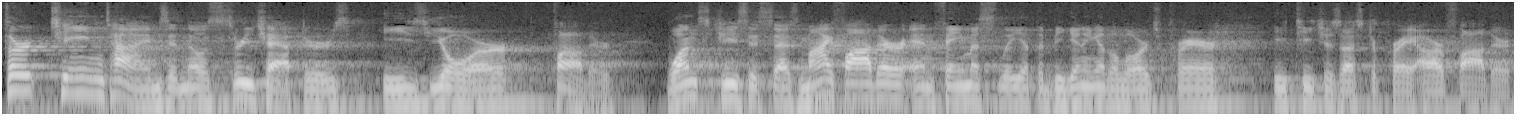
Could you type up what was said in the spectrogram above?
Thirteen times in those three chapters, He's your Father. Once Jesus says, My Father, and famously at the beginning of the Lord's Prayer, He teaches us to pray, Our Father.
